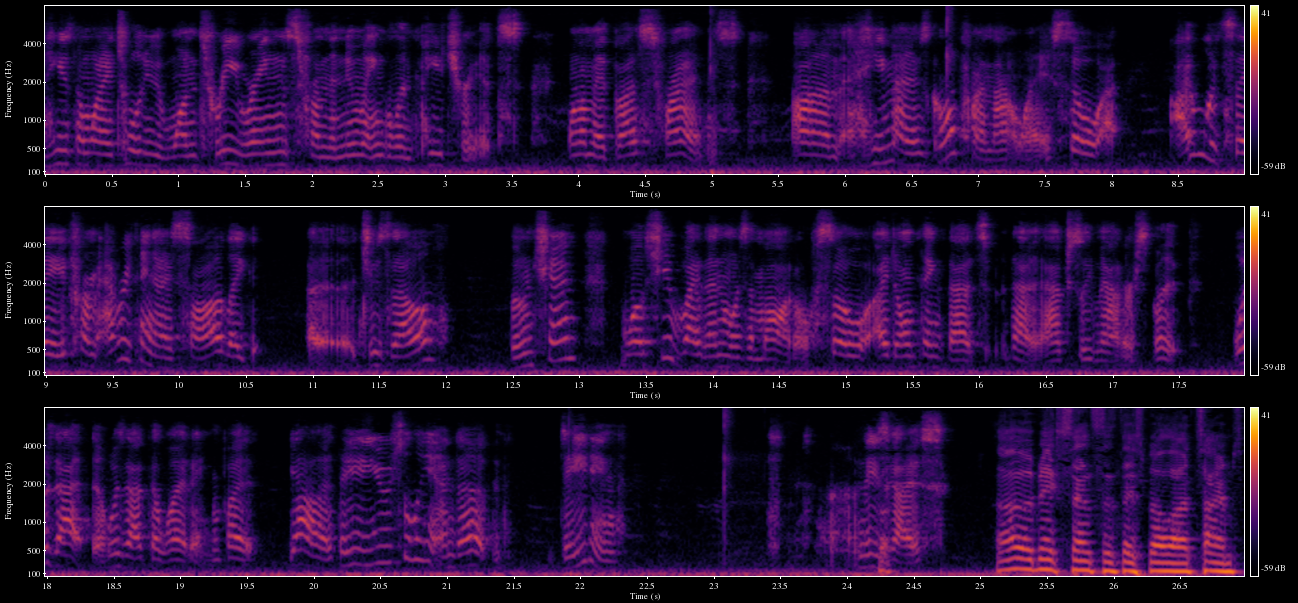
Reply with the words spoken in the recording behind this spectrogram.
he's the one I told you won three rings from the New England Patriots. One of my best friends. Um, he met his girlfriend that way. So I would say from everything I saw, like Gisele Bündchen, well, she by then was a model, so I don't think that that actually matters. But was at was at the wedding. But yeah, they usually end up dating these guys. Oh, it makes sense since they spell a lot of times.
